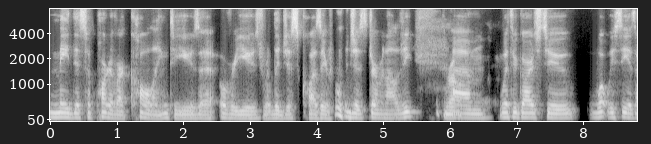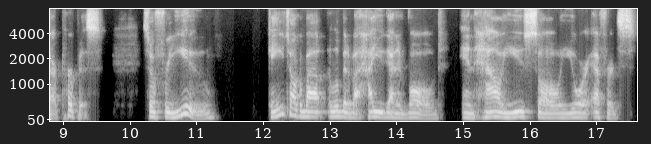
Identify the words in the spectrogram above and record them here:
made this a part of our calling to use a overused religious quasi-religious terminology um, with regards to what we see as our purpose. So for you can you talk about a little bit about how you got involved and how you saw your efforts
